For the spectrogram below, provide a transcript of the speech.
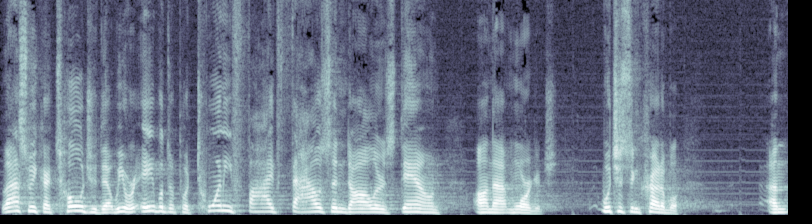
Last week, I told you that we were able to put $25,000 down on that mortgage, which is incredible. Um,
